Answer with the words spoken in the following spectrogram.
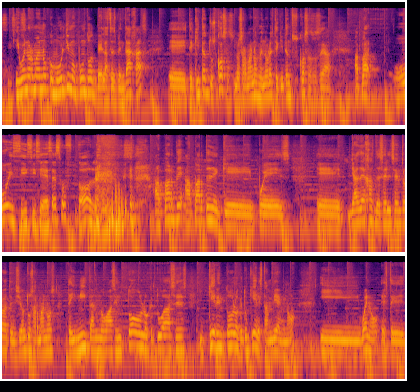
sí, sí, Y bueno, hermano, como último punto de las desventajas, eh, te quitan tus cosas. Los hermanos menores te quitan tus cosas. O sea, apar- Uy, sí, sí, sí, ese es uf, lo vimos. aparte, aparte de que, pues, eh, ya dejas de ser el centro de atención, tus hermanos te imitan, ¿no? Hacen todo lo que tú haces y quieren todo lo que tú quieres también, ¿no? Y bueno, este,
